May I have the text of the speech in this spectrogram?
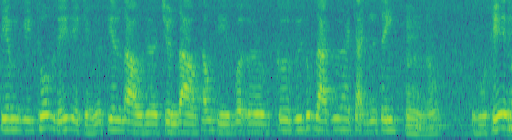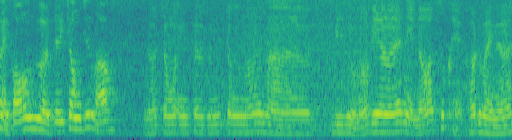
tiêm cái thuốc đấy thì kiểu như tiêm vào rồi truyền vào xong thì vợ ờ, cứ cứ rút ra cứ hay chạy linh tinh. ừ Ủa, thế phải có người đấy trông chứ phải không? Nó trong anh cơ cũng trong nó mà đi rủ nó đi ấy thì nó sức khỏe hơn mình nữa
